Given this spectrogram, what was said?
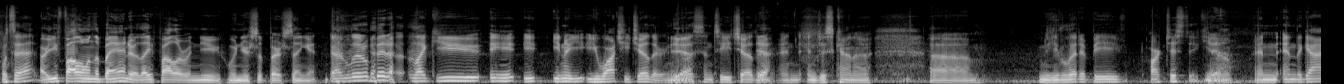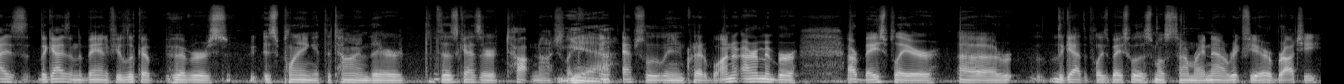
What's that? Are you following the band, or are they following you when you're up there singing? a little bit uh, like you, you, you, know, you, watch each other and you listen to each other Yeah. and, and just kind of, um, you let it be artistic, you Yeah. know. And and the guys, the guys in the band, if you look up whoever's is playing at the time, they're those guys are top notch, like Yeah. absolutely incredible. I, I remember our bass player, uh, the guy that plays bass with us most of the time right now, Rick Fierabracci.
